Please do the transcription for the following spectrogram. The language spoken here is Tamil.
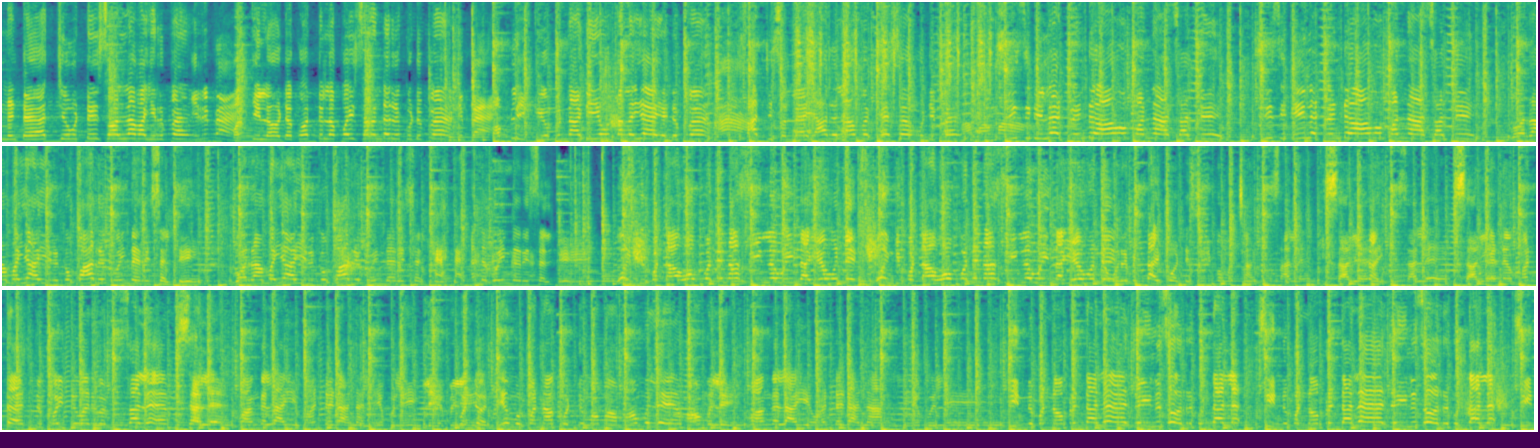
அப்படின்னு அச்சு விட்டு சொல்லவா இருப்பேன்? இருப்பேன். வக்கீலோட கோர்ட்டுல போய் சரண்டர் கொடுப்பேன். பப்ளிக்கு முன்னாடியும் தலைய எடுப்பேன். சாட்சி சொல்ல யாரெல்லாம கேச முடிப்பேன். சிசிடில ட்ரெண்ட் ஆகும் பண்ண அசால்ட்டு. சிசிடில ட்ரெண்ட் ஆகும் பண்ண அசால்ட்டு. கோராமையா இருக்கும் பாரு கோய்ந்த ரிசல்ட் கோராமையா இருக்கும் பாரு கோய்ந்த ரிசல்ட் அந்த கோய்ந்த ரிசல்ட் ஓங்கி பட்டா சொல்லி தாய்க்கு சல. சலன மட்டத்து போயிட்டு வருவேன் சல. சல. வாங்கலாயி வாண்டடா நான் லேபிளே. லேபிள். கொஞ்சம் நேம் பண்ணா கொட்டு.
